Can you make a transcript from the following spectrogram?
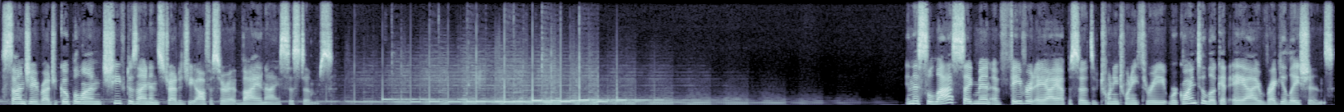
Sanjay Rajagopalan, Chief Design and Strategy Officer at Vianai Systems. In this last segment of favorite AI episodes of 2023, we're going to look at AI regulations.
